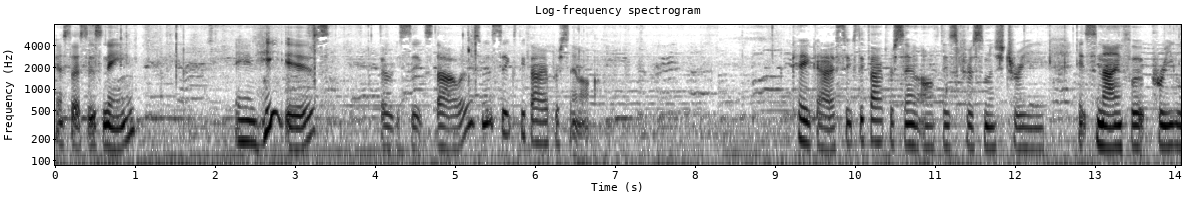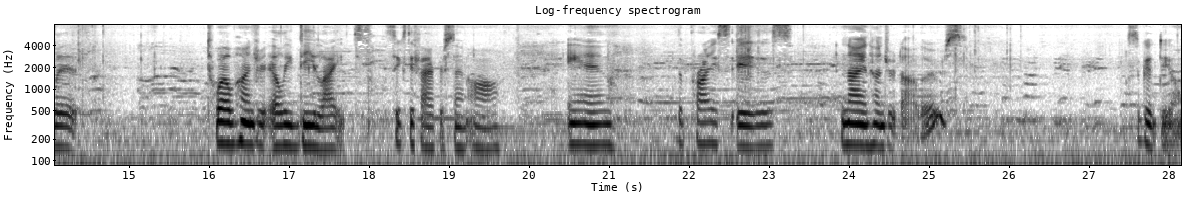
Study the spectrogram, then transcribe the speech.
Yes, that's his name. And he is $36 with 65% off. Okay guys, 65% off this Christmas tree. It's 9 foot pre-lit. 1200 LED lights. 65% off. And the price is $900. It's a good deal.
